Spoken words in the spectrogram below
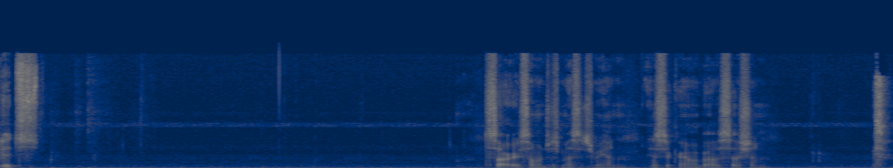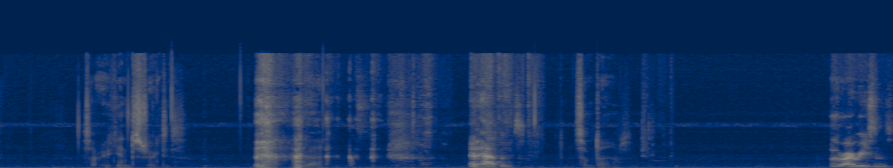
it's sorry someone just messaged me on instagram about a session. Sorry getting distracted. It happens. Sometimes. For the right reasons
